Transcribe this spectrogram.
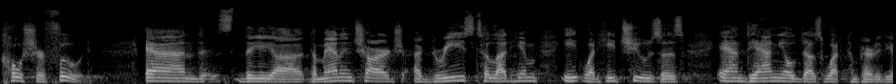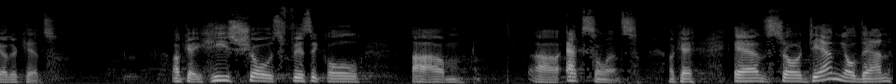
kosher food. And the uh, the man in charge agrees to let him eat what he chooses, and Daniel does what compared to the other kids? Okay, he shows physical um, uh, excellence. Okay? And so Daniel then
